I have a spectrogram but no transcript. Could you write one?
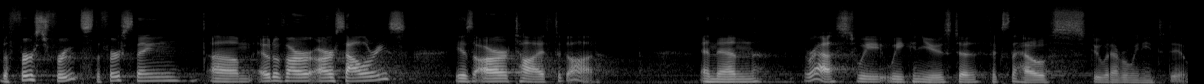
the first fruits, the first thing um, out of our, our salaries, is our tithe to God. And then the rest we, we can use to fix the house, do whatever we need to do.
